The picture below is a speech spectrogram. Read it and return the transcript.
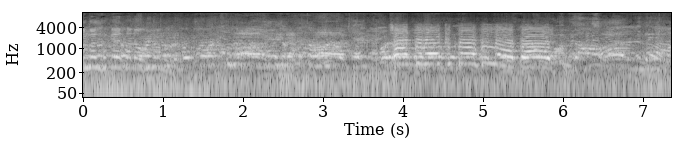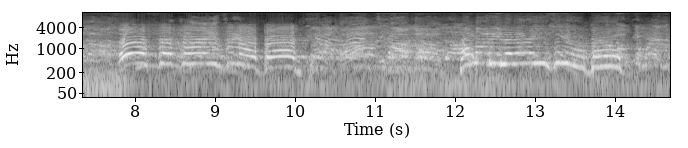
লোকে বলছে हमारी लड़ाई जिंदाबाद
